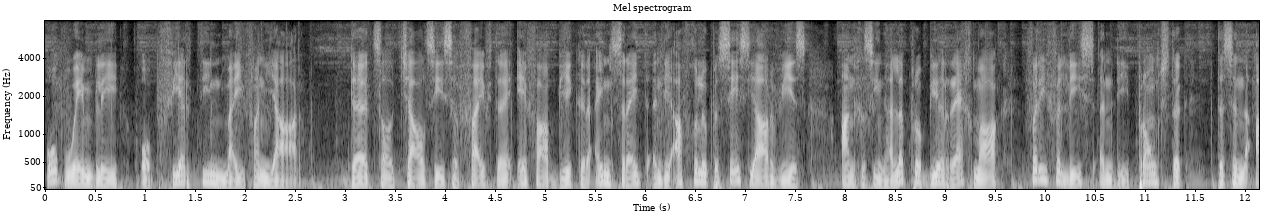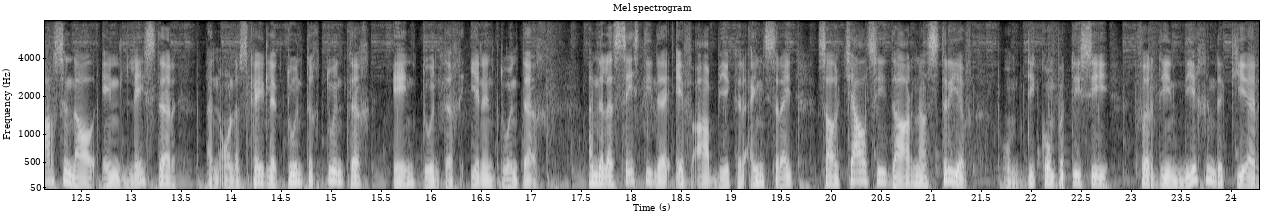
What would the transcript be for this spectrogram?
op Wembley op 14 Mei vanjaar. Dit sal Chelsea se 5de FA beker eindstryd in die afgelope 6 jaar wees, aangesien hulle probeer regmaak vir die verlies in die pronkstuk tussen Arsenal en Leicester in onderskeidelik 2020 en 2021. In hulle 16de FA beker eindstryd sal Chelsea daarna streef om die kompetisie vir die 9de keer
